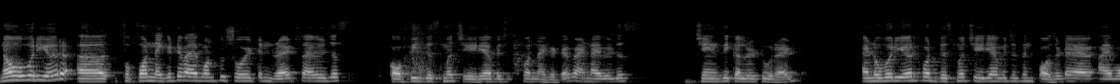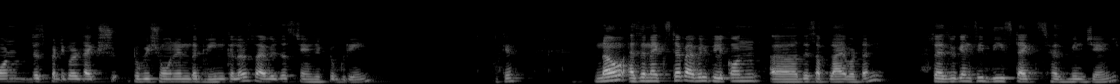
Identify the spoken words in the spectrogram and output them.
Now over here uh, for, for negative I want to show it in red so I will just copy this much area which is for negative and I will just change the color to red and over here for this much area which is in positive I, I want this particular text to be shown in the green color so I will just change it to green okay Now, as a next step, I will click on uh, this apply button. So as you can see, these text has been changed.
